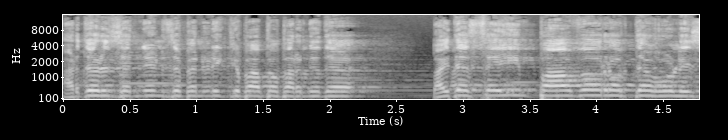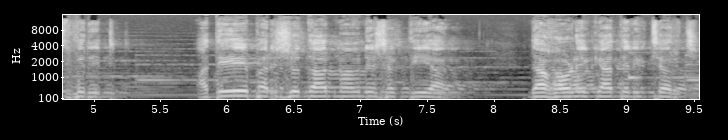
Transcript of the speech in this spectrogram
അടുത്തൊരു സെന്റൻസ് ബെനഡിക്റ്റ് പാപ്പ പറഞ്ഞത് by the same power of the holy spirit അതേ പരിശുദ്ധാത്മാവിന്റെ ശക്തിയാൽ. The holy catholic church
